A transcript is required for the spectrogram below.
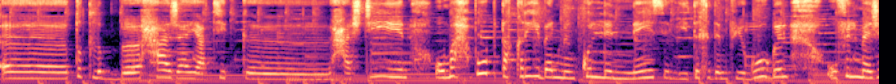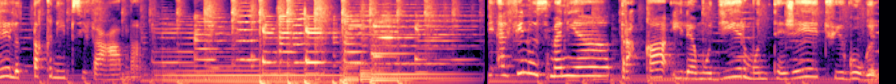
آه تطلب حاجة يعطيك آه حاجتين ومحبوب تقريبا من كل الناس اللي تخدم في جوجل وفي المجال التقني بصفة عامة. في 2008 ترقى إلى مدير منتجات في جوجل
